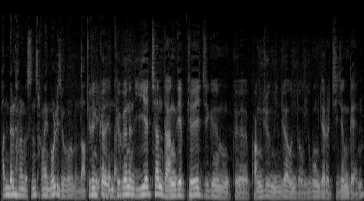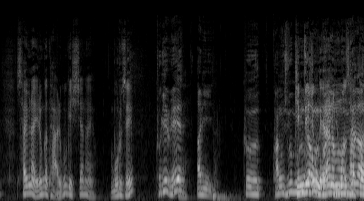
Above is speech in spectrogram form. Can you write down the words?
반대를 하는 것은 상당히 논리적으로 납득이 안 그러니까 된다. 그거는 이해찬 당 대표의 지금 그 광주 민주화 운동 유공자로 지정된 사유나 이런 건 다 알고 계시잖아요. 모르세요? 그게 왜 네. 아니 그 광주 김대중 민주화 내라는 모 운동의 유공자가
